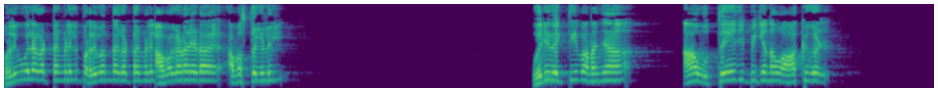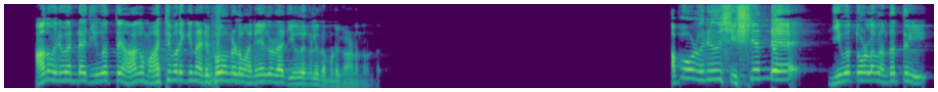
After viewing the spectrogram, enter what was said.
പ്രതികൂല ഘട്ടങ്ങളിൽ പ്രതിബന്ധ ഘട്ടങ്ങളിൽ അവഗണനയുടെ അവസ്ഥകളിൽ ഒരു വ്യക്തി പറഞ്ഞ ആ ഉത്തേജിപ്പിക്കുന്ന വാക്കുകൾ അത് ഒരുവന്റെ ജീവിതത്തെ ആകെ മാറ്റിമറിക്കുന്ന അനുഭവങ്ങളും അനേകരുടെ ജീവിതങ്ങളിൽ നമ്മൾ കാണുന്നുണ്ട്. അപ്പോൾ ഒരു ശിഷ്യന്റെ ജീവിതത്തോടുള്ള ബന്ധത്തിൽ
